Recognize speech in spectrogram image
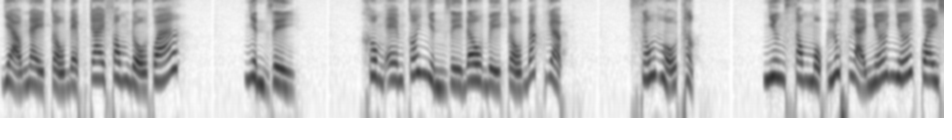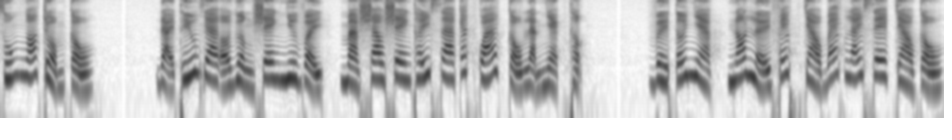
Dạo này cậu đẹp trai phong độ quá. Nhìn gì? Không em có nhìn gì đâu bị cậu bắt gặp. Xấu hổ thật. Nhưng xong một lúc lại nhớ nhớ quay xuống ngó trộm cậu. Đại thiếu gia ở gần sen như vậy, mà sao sen thấy xa cách quá, cậu lạnh nhạt thật. Về tới nhà, nó lễ phép chào bác lái xe chào cậu.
